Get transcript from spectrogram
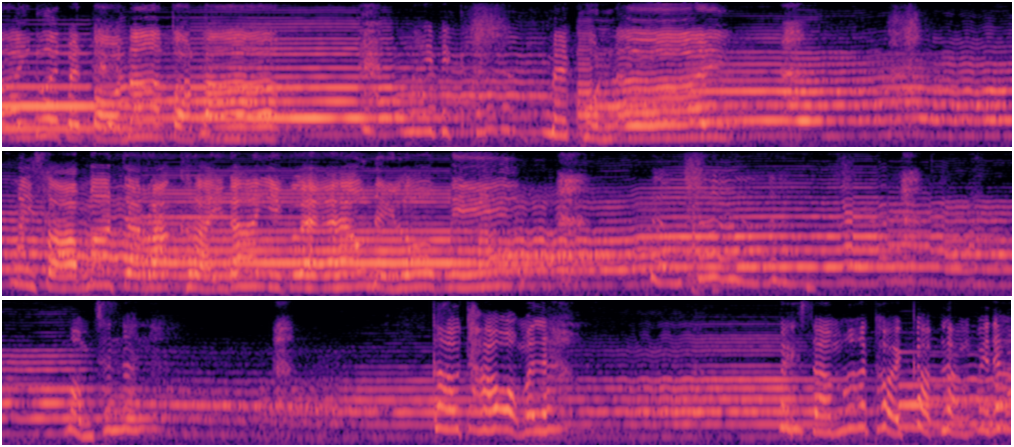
ายด้วยไปต่อหน้าต่อตา ไม่ไปค่ะแม่คุณเอ๋ยไม่สามารถจะรักใครได้อีกแล้วในโลกนี้ พระองค์ท่านหม่อมฉันนั้นก้าวเท้าออกมาแล้ว ไม่สามารถถอยกลับหลังไปได้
